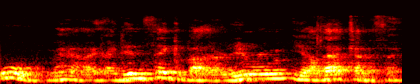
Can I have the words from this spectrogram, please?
Ooh, man, I, I didn't think about it. I didn't you know, that kind of thing.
